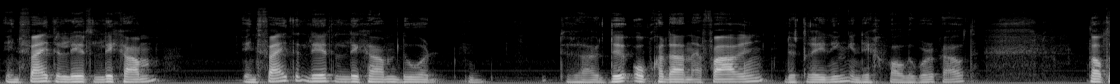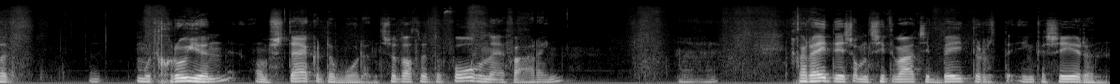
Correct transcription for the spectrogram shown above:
In feite leert het lichaam, in feite leert het lichaam door dus de opgedaan ervaring, de training, in dit geval de workout, dat het moet groeien om sterker te worden, zodat het de volgende ervaring uh, gereed is om de situatie beter te incasseren.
